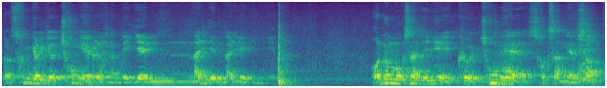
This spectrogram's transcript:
그 성결교 총회를 하는데 옛날 옛날 얘기입니다. 어느 목사님이 그 총회 석상에서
